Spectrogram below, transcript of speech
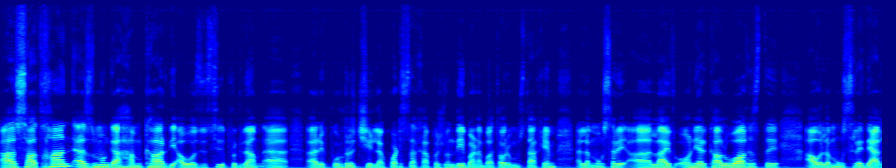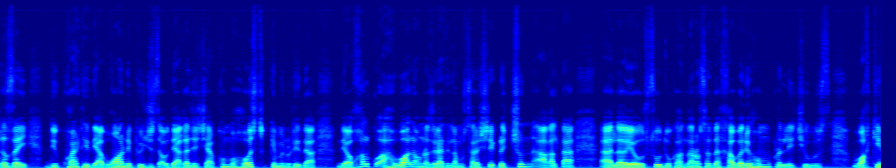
سات خان از مونږه همکار دی اوازې سي پروګرام ریپورټر چې لکوټ څخه په ژوندۍ باندې به تور مستقیم لمونږ سره لایو اونیر کال واغسته، او لمونږ سره د اغزي د کوټي د افغان ریفیوجیز او د اغزي چې کوم هوست کمیونټي دا د خلکو احوال او نظریات لمونږ سره شریک کړي. چون اغلته ل یو سو دکاندارو سره د خبرې هم کړلې چې اوس وخت کې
